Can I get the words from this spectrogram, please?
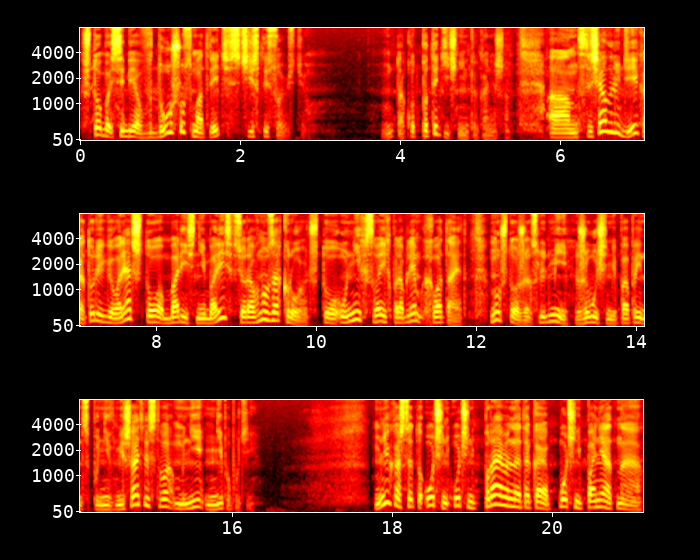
чтобы себе в душу смотреть с чистой совестью. Ну, так вот патетичненько, конечно. А, встречал людей, которые говорят, что борись, не борись, все равно закроют, что у них своих проблем хватает. Ну что же, с людьми, живущими по принципу невмешательства, мне не по пути. Мне кажется, это очень-очень правильная такая, очень понятная,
